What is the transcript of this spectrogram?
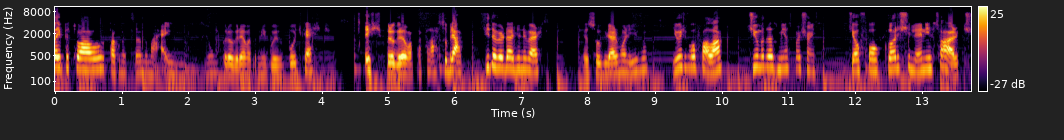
Fala aí pessoal, tá começando mais um programa do Amigo Podcast. Este programa para falar sobre a vida, verdade e universo. Eu sou o Guilherme Oliva e hoje vou falar de uma das minhas paixões, que é o folclore chileno e sua arte.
